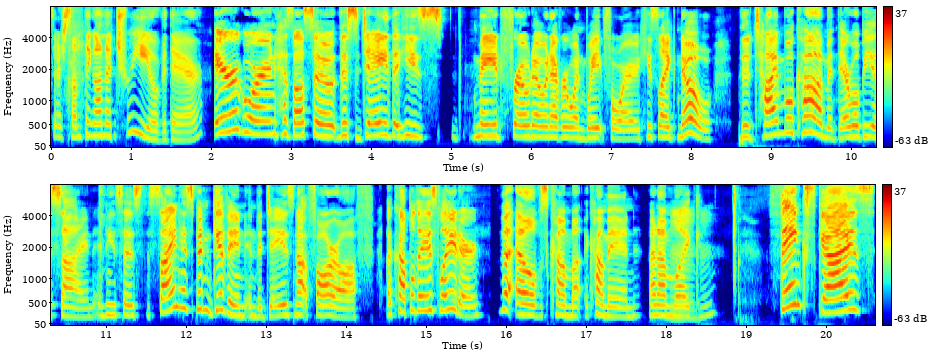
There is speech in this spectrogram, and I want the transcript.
There's something on a tree over there. Aragorn has also, this day that he's made Frodo and everyone wait for, he's like, no, the time will come and there will be a sign. And he says, the sign has been given and the day is not far off. A couple days later, the elves come come in and I'm like, Mhm. Thanks guys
